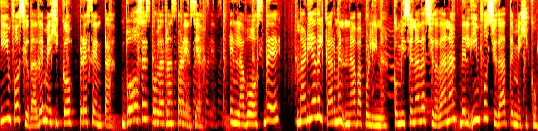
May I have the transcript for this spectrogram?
Info Ciudad de México presenta Voces por la Transparencia. En la voz de María del Carmen Nava Polina, comisionada ciudadana del Info Ciudad de México.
